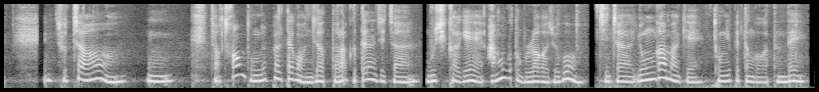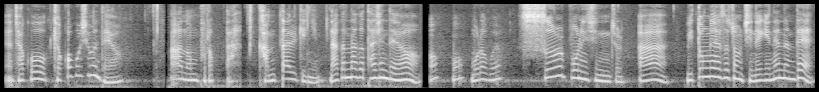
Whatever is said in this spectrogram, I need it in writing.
좋죠. 음, 저 처음 독립할 때가 언제였더라? 그때는 진짜 무식하게 아무것도 몰라가지고 진짜 용감하게 독립했던 것 같은데 자꾸 겪어보시면 돼요. 아 너무 부럽다. 감딸기님 나긋나긋 하신데요. 어? 뭐? 뭐라고요? 스울 분이신 줄. 아 윗동네에서 좀 지내긴 했는데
